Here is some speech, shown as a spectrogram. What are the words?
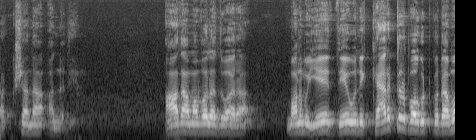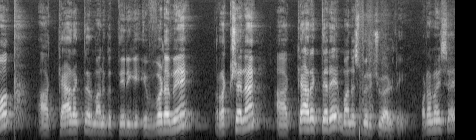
రక్షణ అన్నది. ఆదామవ్వల ద్వారా మనము ఏ దేవుని క్యారెక్టర్ పోగొట్టుకున్నామో ఆ క్యారెక్టర్ మనకు తిరిగి ఇవ్వడమే రక్షణ ఆ క్యారెక్టరే మన spirituality what I say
